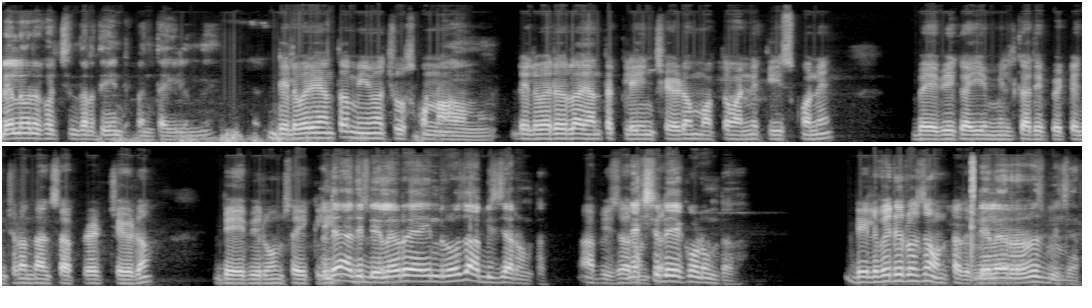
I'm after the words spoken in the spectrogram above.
డెలివరీకి వచ్చిన తర్వాత ఏంటి పని తగిలింది? డెలివరీ అంతా మేమే చూసుకున్నాం. అవును. డెలివరీలో ఎంత క్లీన్ చేయడం మొత్తం అన్ని తీసుకొని బేబీకి అయ్యి మిల్క్ అది పెట్టించడం దాన్ని సెపరేట్ చేయడం బేబీ రూమ్స్ అవి అంటే అది క్లీన్ డెలివరీ అయిన రోజు ఆ బిజార్ ఉంటుంది. నెక్స్ట్ డే కూడా ఉంటుంది. డెలివరీ రోజే ఉంటది. డెలివరీ రోజు బిజార్.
